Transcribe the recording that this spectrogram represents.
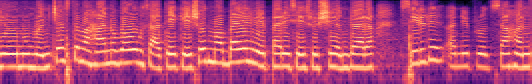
જેઓનું મંચસ્થ મહાનુભાવો સાથે કેશોદ મોબાઈલ વેપારી એસોસિએશન દ્વારા શિલ્ડ અને પ્રોત્સાહન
